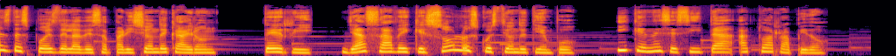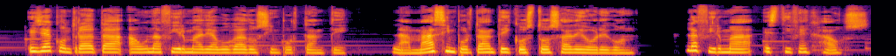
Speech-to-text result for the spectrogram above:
Mes después de la desaparición de Chiron, Terry ya sabe que solo es cuestión de tiempo y que necesita actuar rápido. Ella contrata a una firma de abogados importante, la más importante y costosa de Oregon, la firma Stephen House.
